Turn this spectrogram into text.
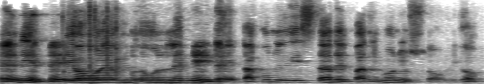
Eh, niente, io volevo le mie idee dal punto di vista del patrimonio storico.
